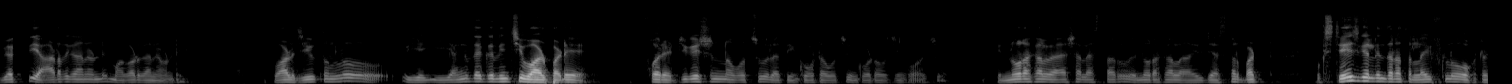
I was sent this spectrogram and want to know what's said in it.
వ్యక్తి ఆడది కానివ్వండి మగవాడు కానివ్వండి వాళ్ళ జీవితంలో ఈ ఈ యంగ్ దగ్గర నుంచి వాళ్ళు పడే ఫర్ ఎడ్యుకేషన్ అవ్వచ్చు లేకపోతే ఇంకోటి అవ్వచ్చు ఇంకోటి అవ్వచ్చు ఇంకోటి అవ్వచ్చు. ఎన్నో రకాల వేషాలు వేస్తారు ఎన్నో రకాల ఇది చేస్తారు బట్ ఒక స్టేజ్కి వెళ్ళిన తర్వాత లైఫ్లో ఒకటి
